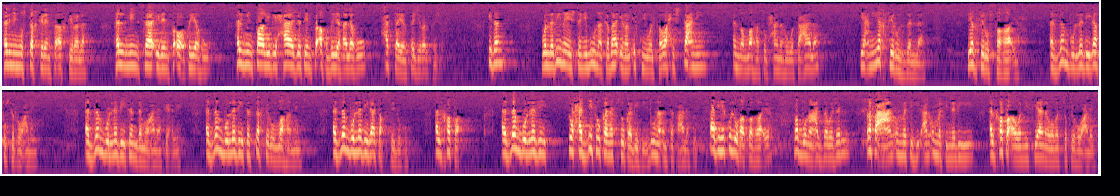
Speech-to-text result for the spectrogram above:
هل من مستغفر فأغفر له؟ هل من سائل فأعطيه؟ هل من طالب حاجة فأقضيها له حتى ينفجر الفجر؟ إذا والذين يجتنبون كبائر الإثم والفواحش تعني أن الله سبحانه وتعالى يعني يغفر الزلات يغفر الصغائر الذنب الذي لا تصر عليه. الذنب الذي تندم على فعله الذنب الذي تستغفر الله منه الذنب الذي لا تقصده الخطأ الذنب الذي تحدثك نفسك به دون أن تفعله هذه كلها صغائر. ربنا عز وجل رفع عن أمته عن أمة النبي الخطأ والنسيان وما استكرهوا عليه.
